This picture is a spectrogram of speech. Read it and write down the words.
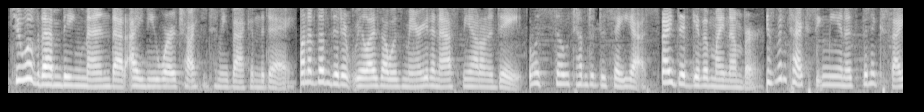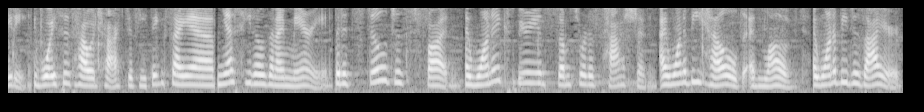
Two of them being men that I knew were attracted to me back in the day. One of them didn't realize I was married and asked me out on a date. I was so tempted to say yes, but I did give him my number. He's been texting me and it's been exciting. He voices how attractive he thinks I am. And yes, he knows that I'm married, but it's still just fun. I want to experience some sort of passion. I want to be held and loved. I want to be desired.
